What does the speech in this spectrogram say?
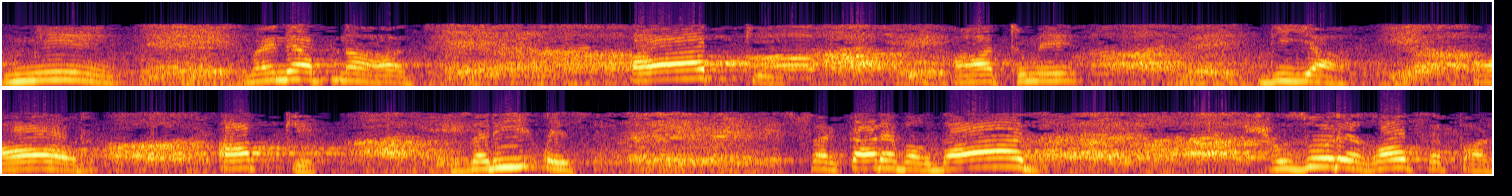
میں میں نے اپنا ہاتھ آپ کے ہاتھ میں دیا اور آپ کے ذریعے سے سرکار بغداد، حضور غوث پاک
